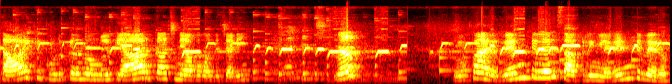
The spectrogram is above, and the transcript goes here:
தாய்க்கு கொடுக்கணும்னு உங்களுக்கு யாருக்காச்சும் ஞாபகம் வந்துச்சாடி? பாரு ரெண்டு பேரும் சாப்பிட்றீங்களே ரெண்டு பேரும்.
